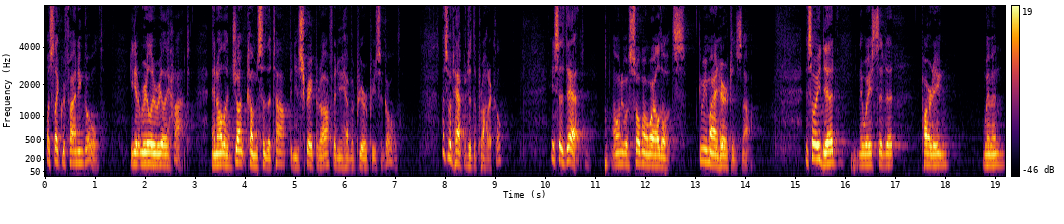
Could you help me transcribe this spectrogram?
Well, it's like refining gold. You get it really, really hot, and all the junk comes to the top, and you scrape it off, and you have a pure piece of gold. That's what happened to the prodigal. He says, Dad, I want to go sow my wild oats. Give me my inheritance now. And so he did. They wasted it, partying, women,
